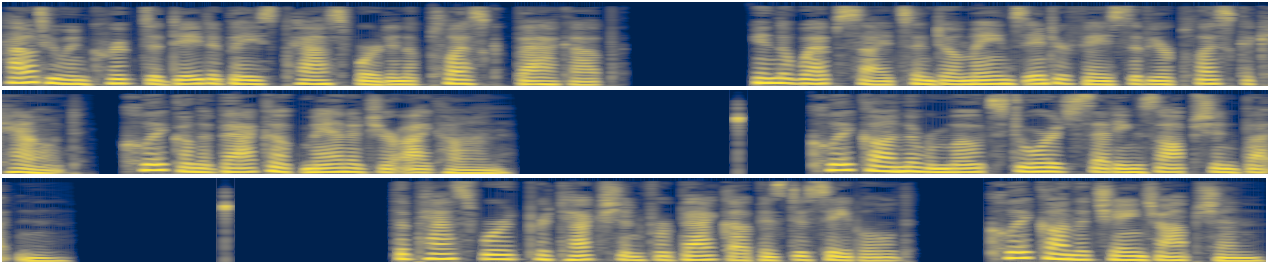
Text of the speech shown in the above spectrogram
How to encrypt a database password in a Plesk backup. In the Websites and Domains interface of your Plesk account, click on the Backup Manager icon. Click on the Remote Storage Settings option button. The password protection for backup is disabled. Click on the Change option.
